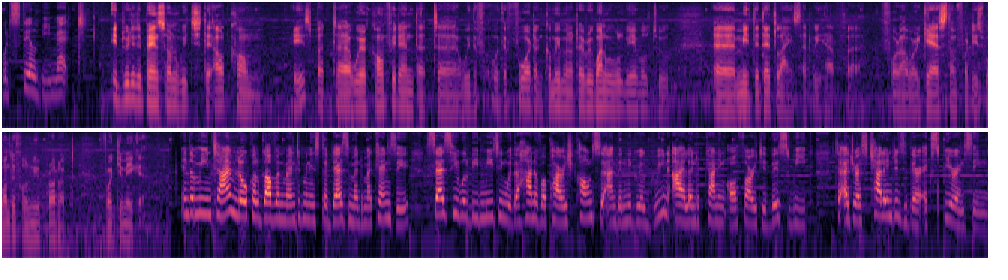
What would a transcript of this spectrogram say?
would still be met. It really depends on which the outcome is, but uh, we're confident that uh, with, the, with the effort and commitment of everyone, we will be able to uh, meet the deadlines that we have uh, for our guests and for this wonderful new product for Jamaica. In the meantime, local government minister Desmond McKenzie says he will be meeting with the Hanover Parish Council and the Negril Green Island Planning Authority this week to address challenges they're experiencing.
